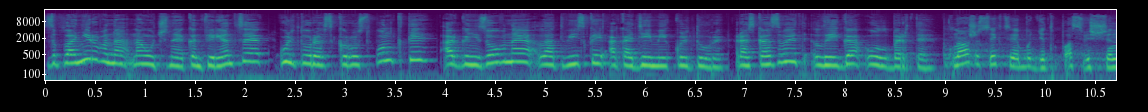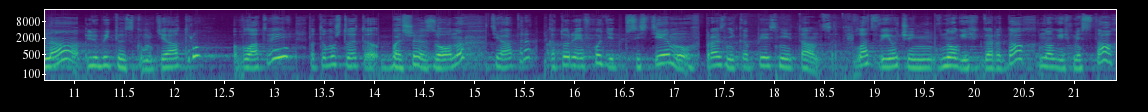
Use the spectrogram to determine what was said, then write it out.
запланирована научная конференция «Культура Скорустпункты», организованная Латвийской академией культуры, рассказывает Лига Улберте. Наша секция будет посвящена любительскому театру, в Латвии, потому что это большая зона театра, которая входит в систему праздника песни и танца. В Латвии очень в многих городах, в многих местах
